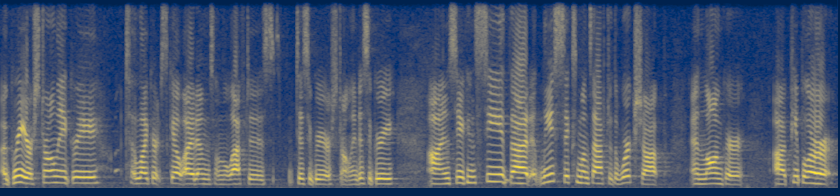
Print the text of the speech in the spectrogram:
agree or strongly agree to Likert scale items. On the left is disagree or strongly disagree. Uh, and so you can see that at least six months after the workshop and longer, uh, people are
